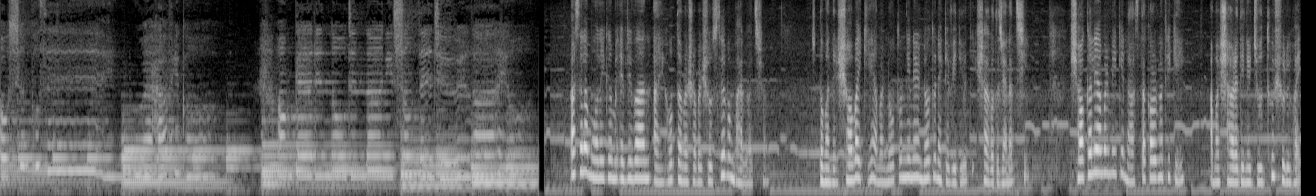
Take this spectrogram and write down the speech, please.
Oh. আসসালামু আলাইকুম এভরিওয়ান আই হোপ তোমরা সবাই সুস্থ এবং ভালো আছো। তোমাদের সবাইকে আমার নতুন দিনের নতুন একটা ভিডিওতে স্বাগত জানাচ্ছি। সকালে আমার মেয়েকে নাস্তা করানো থেকেই আমার সারাদিনের যুদ্ধ শুরু হয়।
